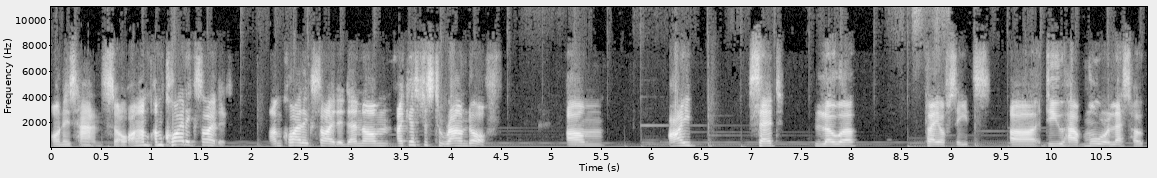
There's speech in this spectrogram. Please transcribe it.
on his hands. So I'm I'm quite excited. I'm quite excited. And um, I guess just to round off, um, I said lower playoff seeds. Uh, do you have more or less hope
